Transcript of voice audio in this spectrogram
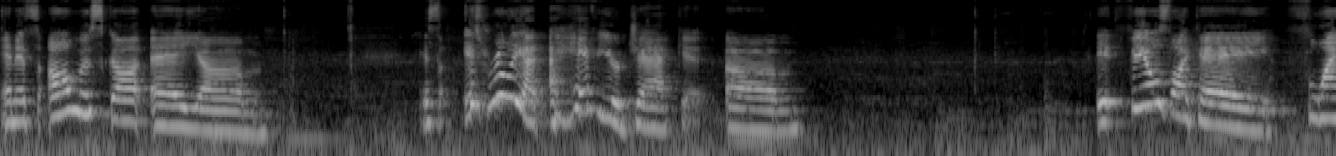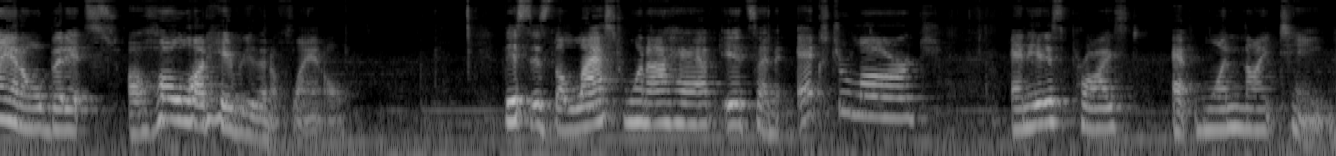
And it's almost got a, um, it's, it's really a, a heavier jacket. Um, it feels like a flannel, but it's a whole lot heavier than a flannel. This is the last one I have. It's an extra large and it is priced at 119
